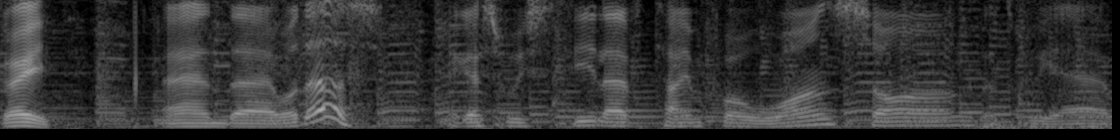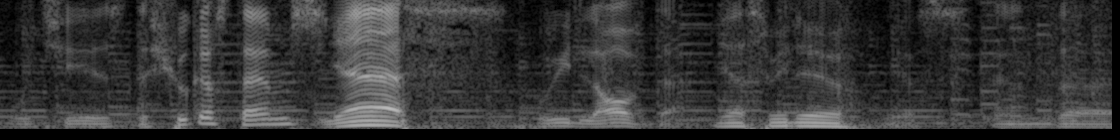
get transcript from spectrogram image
great. And uh, what else? I guess we still have time for one song that we have, which is the Sugar Stems. Yes. We love them. Yes, we do. Yes, and uh,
